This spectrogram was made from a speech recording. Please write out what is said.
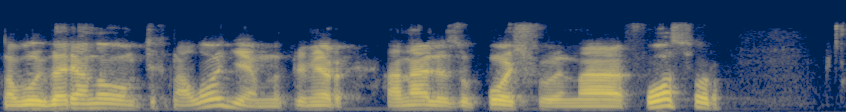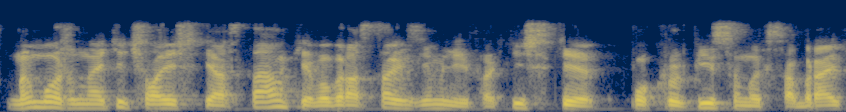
Но благодаря новым технологиям, например, анализу почвы на фосфор, мы можем найти человеческие останки в образцах земли, фактически по крупицам их собрать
